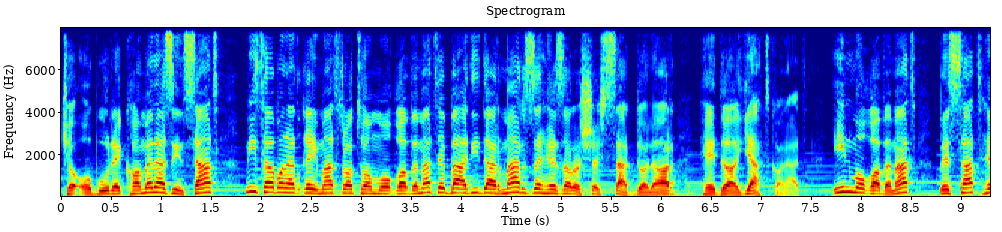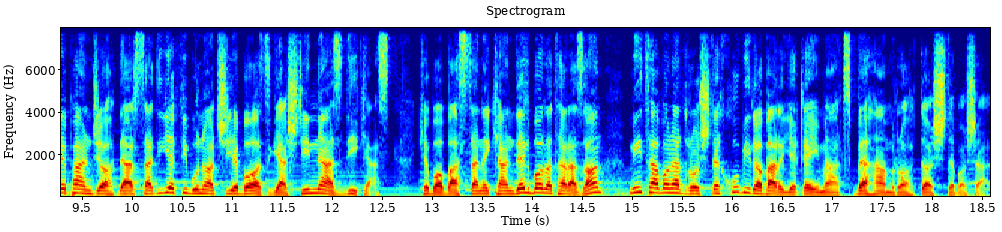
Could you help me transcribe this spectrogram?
که عبور کامل از این سطح می تواند قیمت را تا مقاومت بعدی در مرز 1600 دلار هدایت کند. این مقاومت به سطح 50 درصدی فیبوناچی بازگشتی نزدیک است که با بستن کندل بالاتر از آن می تواند رشد خوبی را برای قیمت به همراه داشته باشد.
